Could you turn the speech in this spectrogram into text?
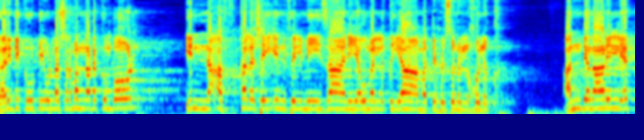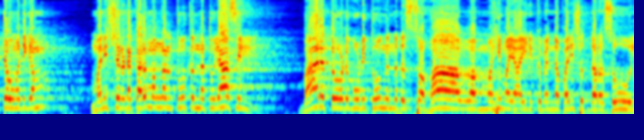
കരുതിക്കൂട്ടിയുള്ള ശ്രമം നടക്കുമ്പോൾ ഷൈഇൻ ഫിൽ യൗമൽ അന്ത്യനാളിൽ ഏറ്റവും അധികം മനുഷ്യരുടെ കർമ്മങ്ങൾ തൂക്കുന്ന തുലാസിൽ ഭാരത്തോടുകൂടി തൂങ്ങുന്നത് സ്വഭാവ മഹിമയായിരിക്കുമെന്ന പരിശുദ്ധ റസൂൽ.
